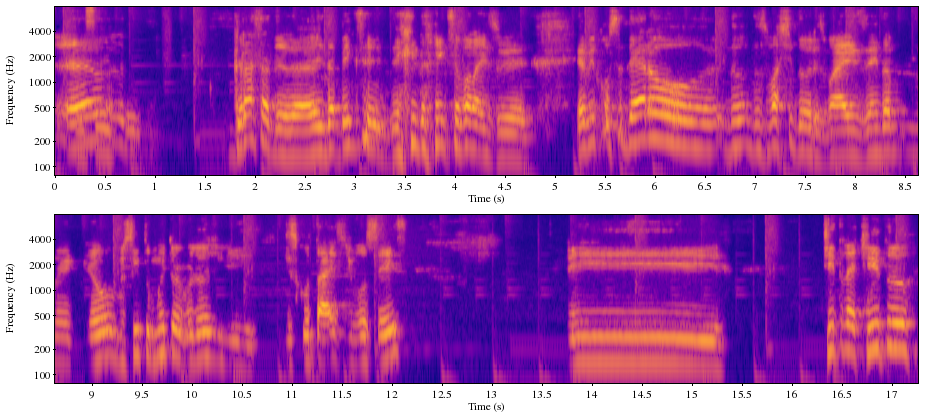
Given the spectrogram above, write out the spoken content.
é, Graças a Deus, ainda bem que você, ainda bem que você fala isso. Eu me considero no- nos bastidores, mas ainda eu me sinto muito orgulhoso de, de escutar isso de vocês. E título é título,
